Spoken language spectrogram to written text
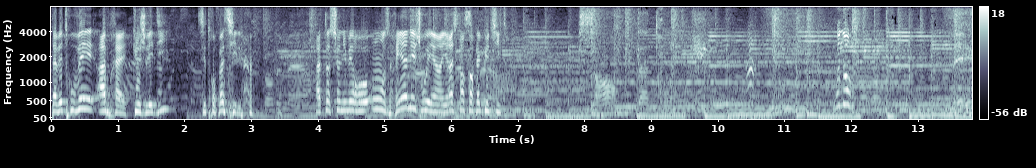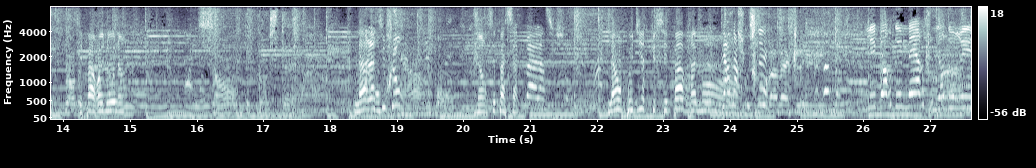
T'avais trouvé après que je l'ai dit C'est trop facile. Attention, numéro 11. Rien n'est joué, hein. il reste encore quelques titres. C'est pas Renault, non. Là, Alain on- Souchon Non, c'est pas ça. Pas Alain Souchon. Là, on peut dire que c'est pas vraiment. Bernard Kouchner Les bords de mer, Julien Doré.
